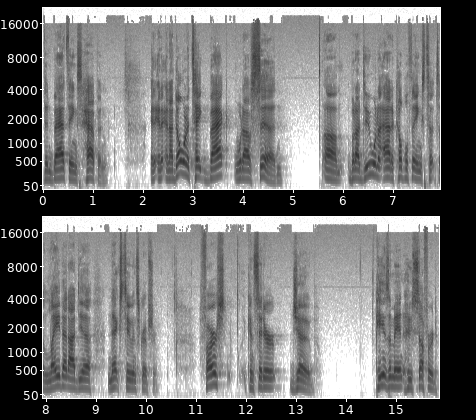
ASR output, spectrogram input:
then bad things happen. And, and, and I don't want to take back what I've said, um, but I do want to add a couple things to, to lay that idea next to in Scripture. First, consider Job. He is a man who suffered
